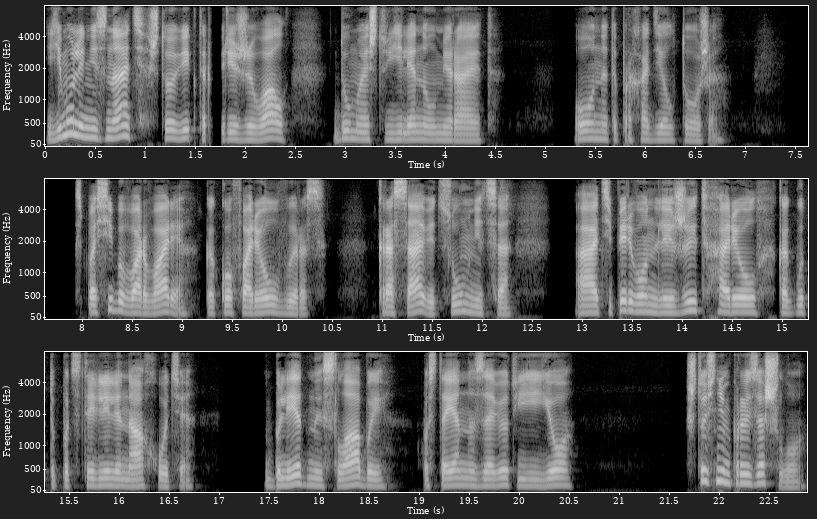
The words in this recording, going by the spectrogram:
Ему ли не знать, что Виктор переживал, думая, что Елена умирает? Он это проходил тоже. Спасибо Варваре, каков орел вырос. Красавец, умница. А теперь вон лежит орел, как будто подстрелили на охоте. Бледный, слабый, постоянно зовет ее. Что с ним произошло?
